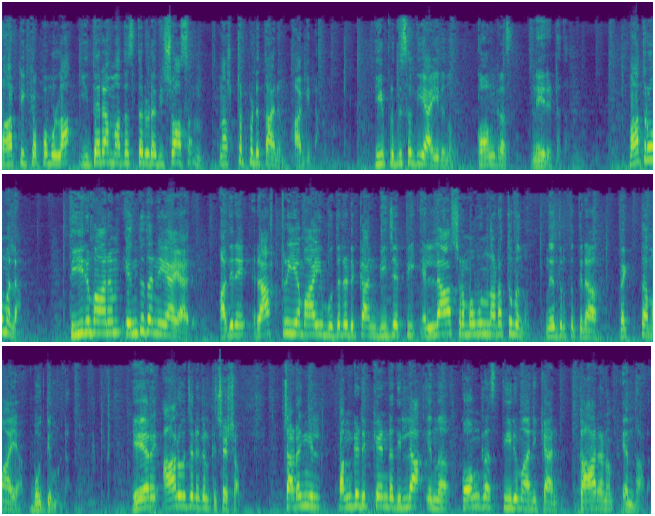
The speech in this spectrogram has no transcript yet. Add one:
പാർട്ടിക്കൊപ്പമുള്ള ഇതര മതസ്ഥരുടെ വിശ്വാസം നഷ്ടപ്പെടുത്താനും ആകില്ല. ഈ പ്രതിസന്ധിയായിരുന്നു കോൺഗ്രസ് നേരിട്ടത്. മാത്രവുമല്ല തീരുമാനം എന്തു തന്നെയായാലും അതിനെ രാഷ്ട്രീയമായി മുതലെടുക്കാൻ ബി ജെ പി എല്ലാ ശ്രമവും നടത്തുമെന്നും നേതൃത്വത്തിന് വ്യക്തമായ ബോധ്യമുണ്ട്. ഏറെ ആലോചനകൾക്ക് ശേഷം ചടങ്ങിൽ പങ്കെടുക്കേണ്ടതില്ല എന്ന് കോൺഗ്രസ് തീരുമാനിക്കാൻ കാരണം എന്താണ്?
